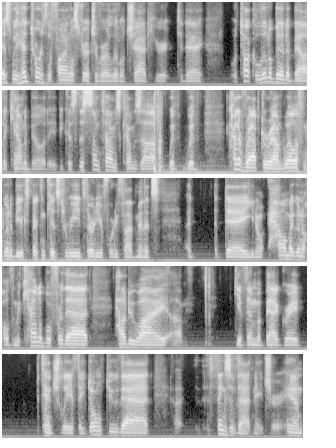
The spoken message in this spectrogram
As we head towards the final stretch of our little chat here today, we'll talk a little bit about accountability because this sometimes comes up with with kind of wrapped around. Well, if I'm going to be expecting kids to read 30 or 45 minutes a, a day, you know, how am I going to hold them accountable for that? How do I um, give them a bad grade potentially if they don't do that? Uh, things of that nature and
